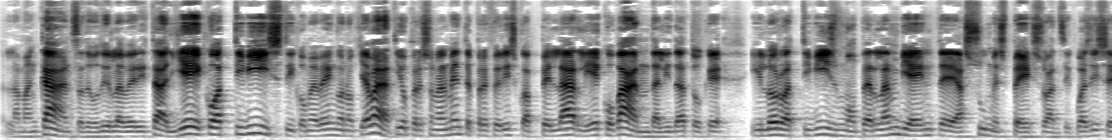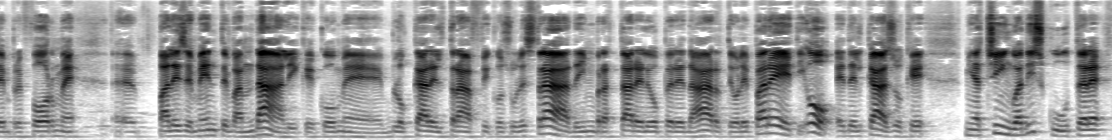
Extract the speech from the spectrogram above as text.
la mancanza, devo dire la verità, gli ecoattivisti come vengono chiamati, io personalmente preferisco appellarli ecovandali, dato che il loro attivismo per l'ambiente assume spesso, anzi quasi sempre, forme eh, palesemente vandaliche come bloccare il traffico sulle strade, imbrattare le opere d'arte o le pareti o, ed è il caso che mi accingo a discutere,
